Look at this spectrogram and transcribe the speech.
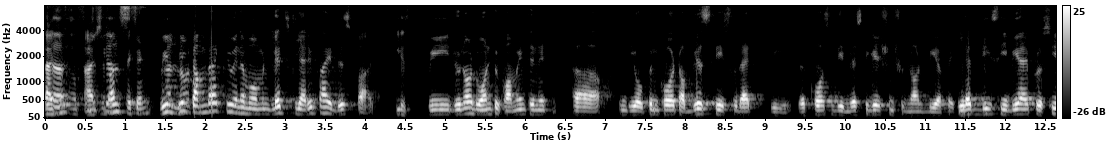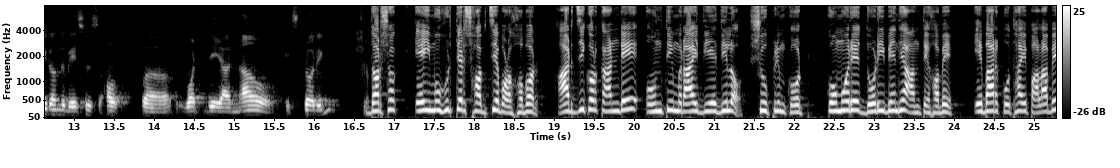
Rajesh, uh, Rajesh, officials one second. We'll, we'll not- come back to you in a moment. Let's clarify this part. Yes. We do not want to comment in it, uh, in the open court, obviously, so that the, the course of the investigation should not be affected. Let the CBI proceed on the basis of, uh, what they are now exploring. দর্শক এই মুহূর্তের সবচেয়ে বড় খবর আরজিকর কাণ্ডে অন্তিম রায় দিয়ে দিল সুপ্রিম কোর্ট কোমরে দড়ি বেঁধে আনতে হবে এবার কোথায় পালাবে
